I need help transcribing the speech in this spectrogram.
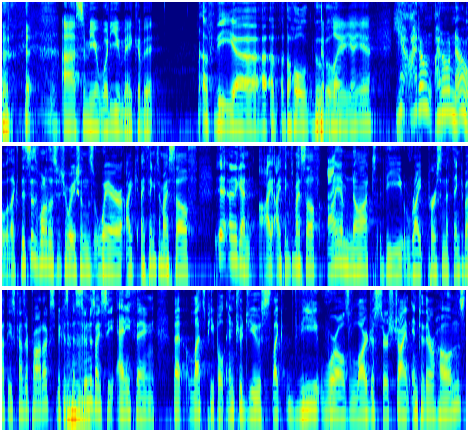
uh, Sameer, what do you make of it? of the uh, of, of the whole The Google play, yeah, yeah. Yeah, I don't, I don't know. Like this is one of those situations where I, I think to myself, and again, I, I think to myself, I am not the right person to think about these kinds of products because as soon as I see anything that lets people introduce like the world's largest search giant into their homes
